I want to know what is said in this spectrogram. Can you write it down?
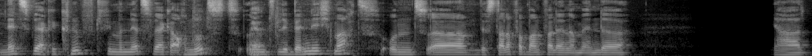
Netzwerke knüpft, wie man Netzwerke auch nutzt und lebendig macht. Und äh, der Startup-Verband war dann am Ende, ja,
